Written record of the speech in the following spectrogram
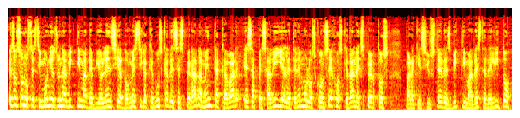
esos son los testimonios de una víctima de violencia doméstica que busca desesperadamente acabar esa pesadilla. Le tenemos los consejos que dan expertos para que si usted es víctima de este delito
